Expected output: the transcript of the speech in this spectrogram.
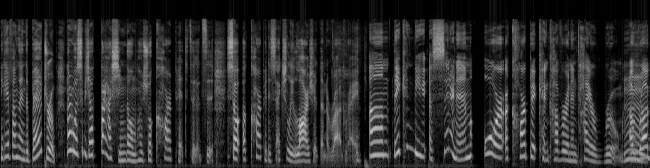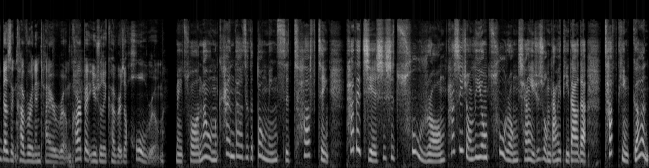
你可以放在你的 bedroom。那如果是比较大型的，我们会说 carpet 这个字。So a carpet is actually larger than a rug, right? Um, they can be a synonym or a carpet can cover an entire room. A rug doesn't cover an entire room. Carpet usually covers a whole room. 没错，那我们看到这个动名词 tufting，它的解释是簇绒，它是一种利用簇绒枪，也就是我们待会提到的 tufting gun。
